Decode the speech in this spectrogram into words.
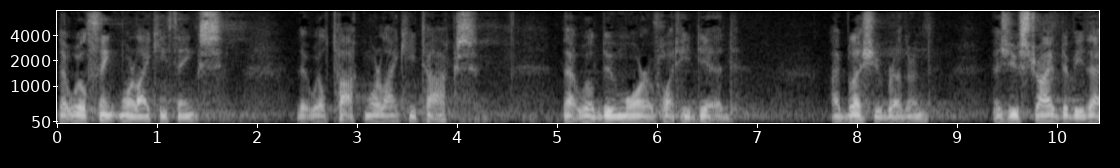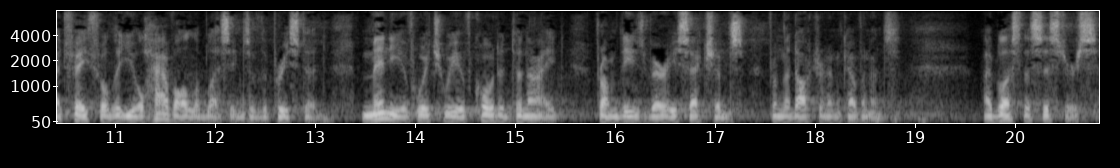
that we'll think more like He thinks, that we'll talk more like He talks, that we'll do more of what He did. I bless you, brethren as you strive to be that faithful that you'll have all the blessings of the priesthood, many of which we have quoted tonight from these very sections from the Doctrine and Covenants. I bless the sisters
